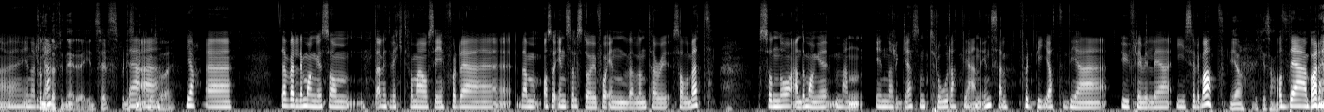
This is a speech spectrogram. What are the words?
uh, i Norge. Kan du definere incels, for de Det som ikke vet hva det er? Ja. Uh, det er veldig mange som Det er litt viktig for meg å si, for det, det er, Altså, incels står jo for involuntary celibate. Så nå er det mange menn i Norge som tror at de er en incel, fordi at de er ufrivillige i sølibat. Ja, ikke sant. Og det er bare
